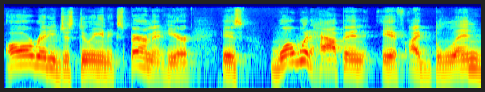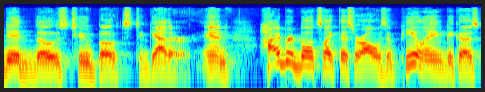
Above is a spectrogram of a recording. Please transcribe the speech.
already just doing an experiment here, is what would happen if I blended those two boats together? And hybrid boats like this are always appealing because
